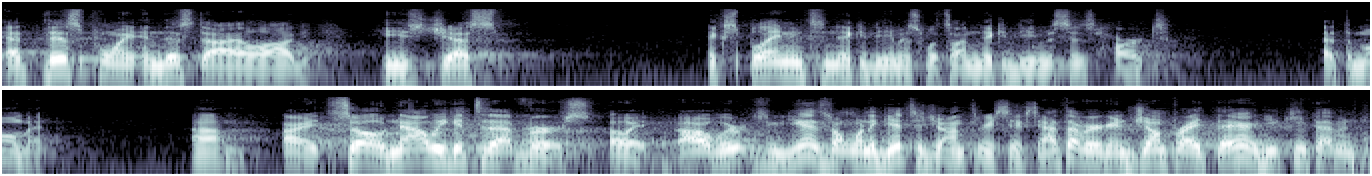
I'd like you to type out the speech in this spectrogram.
at this point in this dialogue, he's just explaining to Nicodemus what's on Nicodemus's heart at the moment. Um, all right, so now we get to that verse. Oh wait, oh, you guys don't want to get to John 3:16. I thought we were going to jump right there, and you keep having.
